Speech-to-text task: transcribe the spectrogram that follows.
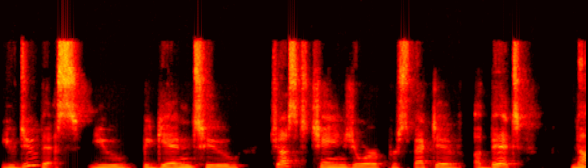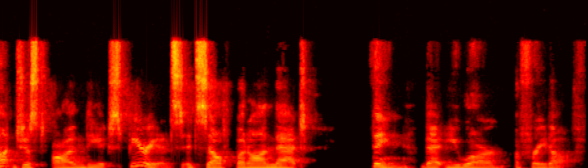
you do this, you begin to just change your perspective a bit, not just on the experience itself, but on that thing that you are afraid of.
